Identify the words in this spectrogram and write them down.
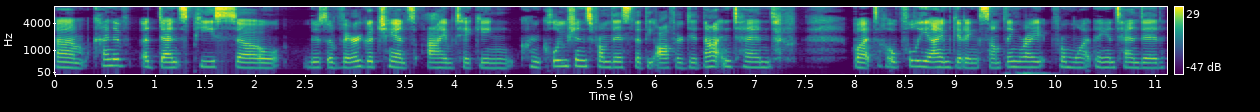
Um, kind of a dense piece, so there's a very good chance I'm taking conclusions from this that the author did not intend, but hopefully I'm getting something right from what they intended.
